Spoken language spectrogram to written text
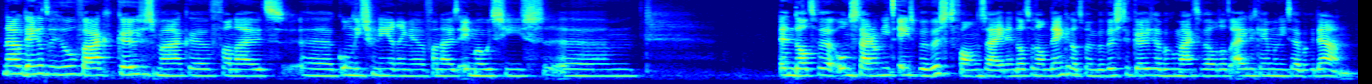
nou, ik denk dat we heel vaak keuzes maken vanuit eh, conditioneringen, vanuit emoties. ehm, en dat we ons daar nog niet eens bewust van zijn. En dat we dan denken dat we een bewuste keuze hebben gemaakt, terwijl we dat eigenlijk helemaal niet hebben gedaan.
